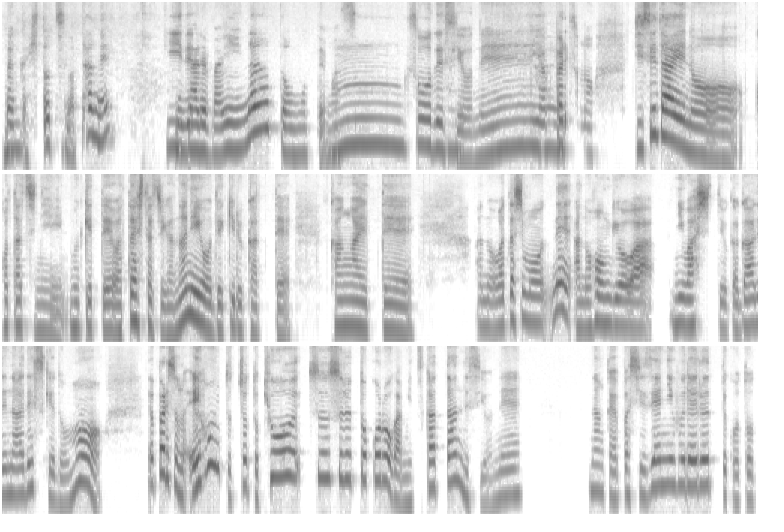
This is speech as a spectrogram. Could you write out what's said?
なんか一つの種になればいいなと思ってます。うんそうですよね、はい、やっぱりその次世代の子たちに向けて私たちが何をできるかって考えてあの私もねあの本業は庭師っていうかガーデナーですけどもやっぱりその絵本とちょっと共通するところが見つかったんですよね。なんかやっぱ自然に触れるってことっ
